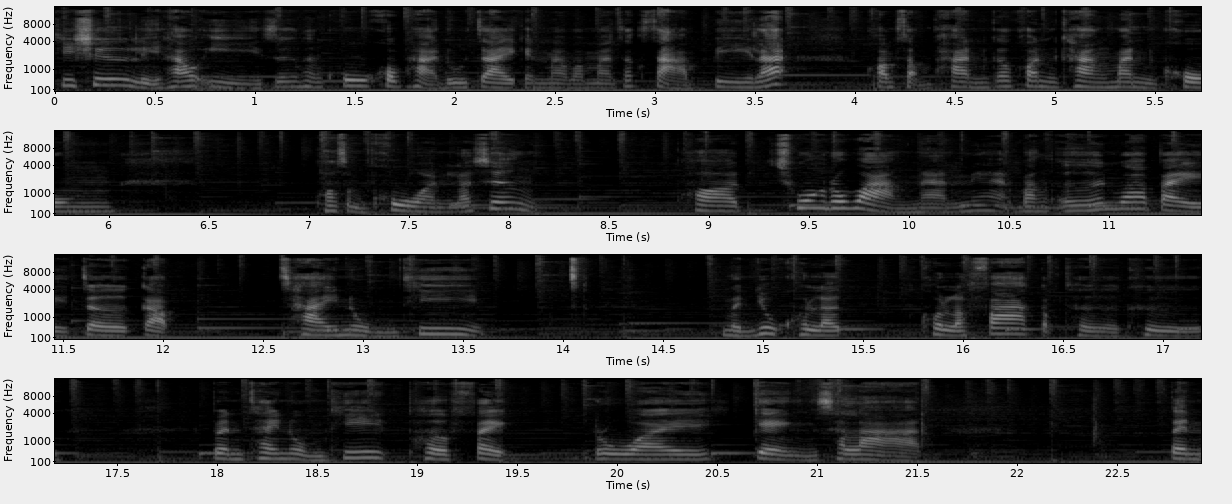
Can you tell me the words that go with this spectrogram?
ที่ชื่อหลี่เฮาอี ซึ่งทั้งคู่คบหาดูใจกันมาประมาณสัก 3 ปีละความสัมพันธ์ก็ค่อนข้างมั่นคง พอสมควรแล้วซึ่งพอช่วงระหว่างนั้นเนี่ยบังเอิญว่าไปเจอกับชายหนุ่มที่เหมือนอยู่คนละคนละฝากับเธอคือ เป็นชายหนุ่มที่ perfect รวยเก่งฉลาด เป็น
